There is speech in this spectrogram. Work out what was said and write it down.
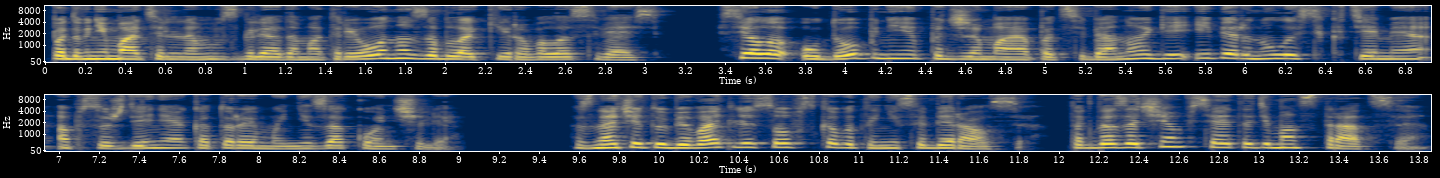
Под внимательным взглядом Атриона заблокировала связь. Села удобнее, поджимая под себя ноги и вернулась к теме обсуждения, которое мы не закончили. «Значит, убивать Лисовского ты не собирался. Тогда зачем вся эта демонстрация?»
